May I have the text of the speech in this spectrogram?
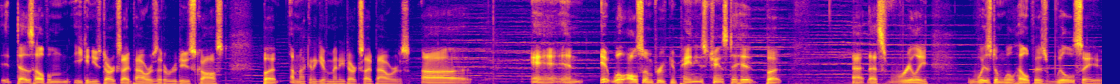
it does help him. He can use dark side powers at a reduced cost, but I'm not going to give him any dark side powers. Uh, and, and it will also improve Companion's chance to hit, but that, that's really... Wisdom will help his will save,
